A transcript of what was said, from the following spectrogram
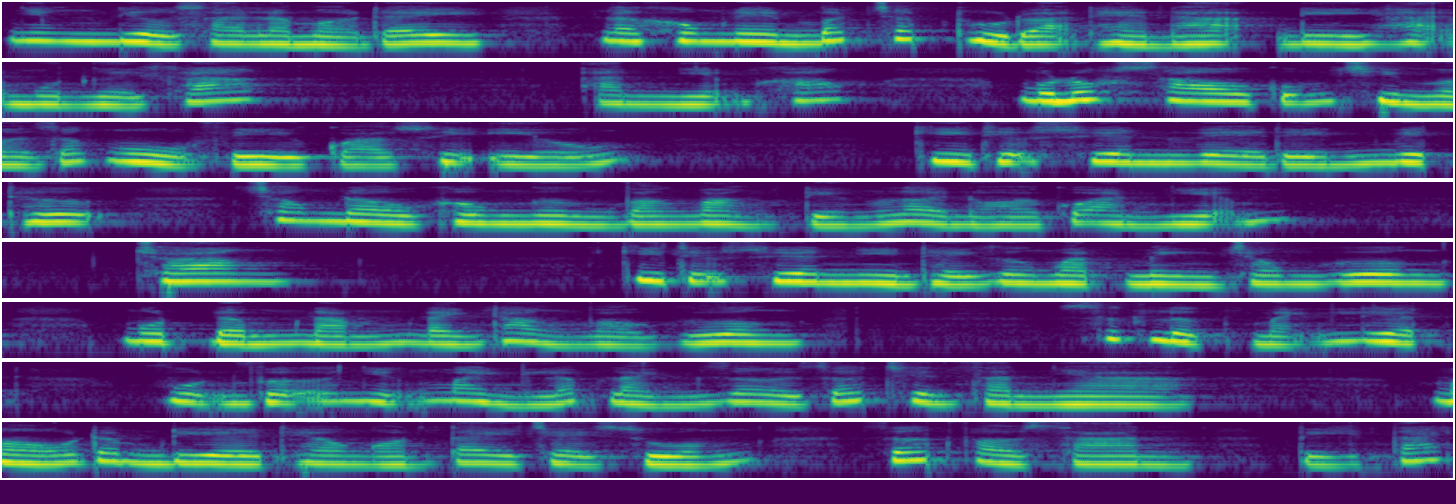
nhưng điều sai lầm ở đây là không nên bất chấp thủ đoạn hèn hạ đi hại một người khác. An nhiễm khóc, một lúc sau cũng chìm vào giấc ngủ vì quá suy yếu. Kỳ Thiệu Xuyên về đến biệt thự, trong đầu không ngừng vang vẳng tiếng lời nói của An nhiễm. Choang! Kỳ Thiệu Xuyên nhìn thấy gương mặt mình trong gương, một đấm nắm đánh thẳng vào gương. Sức lực mãnh liệt, vụn vỡ những mảnh lấp lánh rơi rớt trên sàn nhà. Máu đầm đìa theo ngón tay chảy xuống, rớt vào sàn, tí tách.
